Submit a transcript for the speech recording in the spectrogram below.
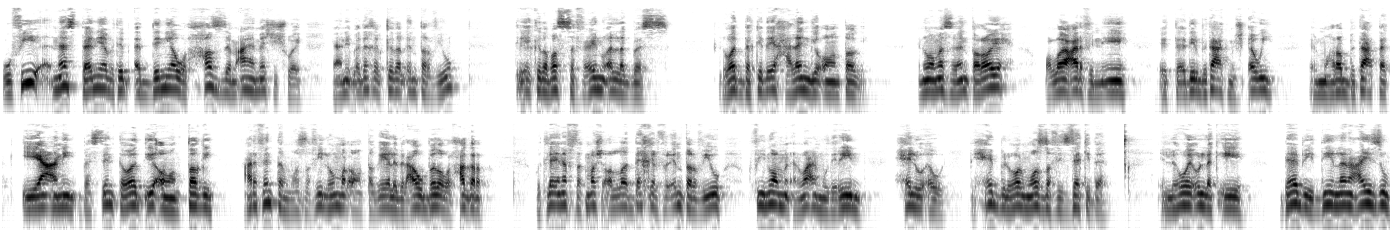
وفي ناس تانية بتبقى الدنيا والحظ معاها ماشي شوية. يعني يبقى داخل كده ال interview تلاقيه كده بص في عينه وقال لك بس الواد ده كده إيه حلنجي واونطجي إن هو مثلا أنت رايح والله عارف إن إيه التقدير بتاعك مش قوي المهارات بتاعتك يعني بس أنت واد إيه اونطجي عارف أنت الموظفين اللي هم الاونطجيه اللي بيلعبوا بالبيضه والحجر؟ وتلاقي نفسك ما شاء الله داخل في ال interview وفي نوع من أنواع المديرين حلو قوي بيحب اللي هو الموظف الذكي ده اللي هو يقول لك إيه ده بيديني اللي أنا عايزه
